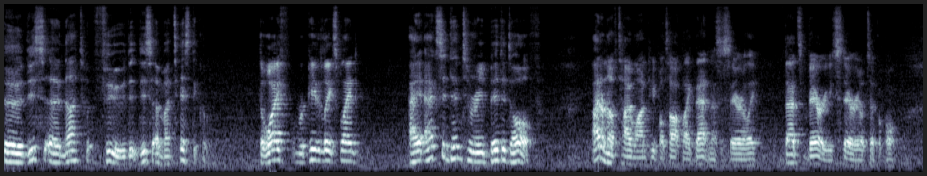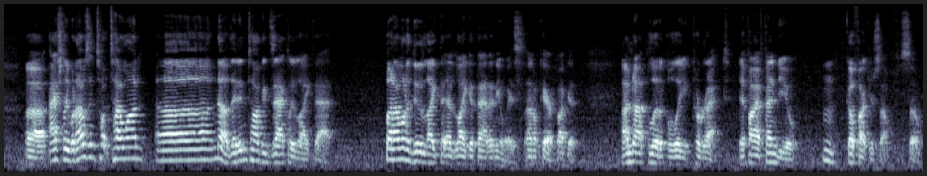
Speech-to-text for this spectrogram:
this uh, not food, this uh, my testicle. The wife repeatedly explained, I accidentally bit it off. I don't know if Taiwan people talk like that necessarily. That's very stereotypical. Uh, actually, when I was in Taiwan, uh, no, they didn't talk exactly like that. But I want to do like that, like it that anyways. I don't care. Fuck it. I'm not politically correct. If I offend you, hmm, go fuck yourself. So,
